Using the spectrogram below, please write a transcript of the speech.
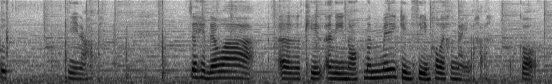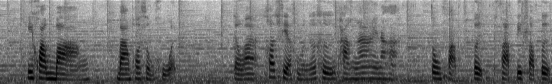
ปุ๊บนี่นะคะ จะเห็นได้ว่าเออเคสอันนี้เนาะมันไม่ได้กินฟิล์มเข้าไปข้างในนะคะ ก็มีความบางบางพอสมควร แต่ว่าข้อเสียของมันก็คือพังง่ายนะคะ ตรงฝาเปิดฝาปิดฝาเปิด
